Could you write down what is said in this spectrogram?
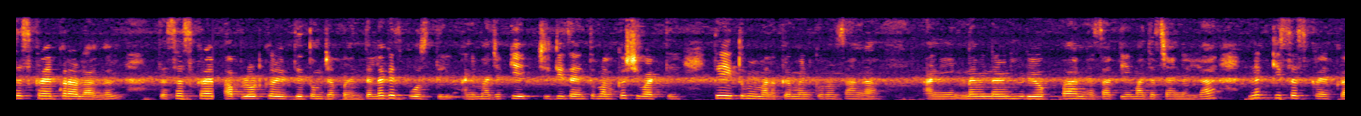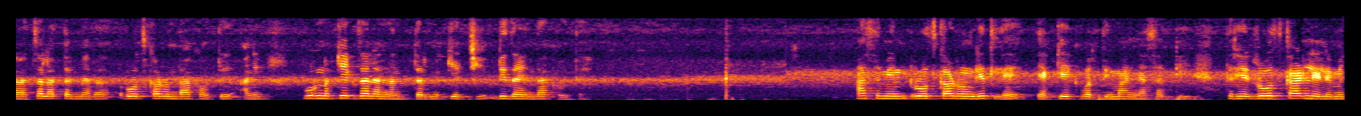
सबस्क्राईब करावं लागेल. तर सबस्क्राईब अपलोड करेल ते तुमच्यापर्यंत लगेच पोचतील आणि माझ्या केकची डिझाईन तुम्हाला कशी वाटते तेही तुम्ही मला कमेंट करून सांगा. आणि नवीन नवीन व्हिडिओ पाहण्यासाठी माझ्या चॅनलला नक्की सबस्क्राईब करा. चला तर मी आता रोज काढून दाखवते आणि पूर्ण केक झाल्यानंतर मी केकची डिझाईन दाखवते. असं मी रोज काढून घेतले या केकवरती मांडण्यासाठी. तर हे रोज काढलेलं मी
